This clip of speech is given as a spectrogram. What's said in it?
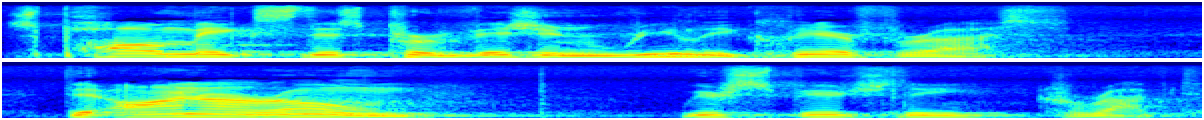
So Paul makes this provision really clear for us that on our own, we're spiritually corrupt,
